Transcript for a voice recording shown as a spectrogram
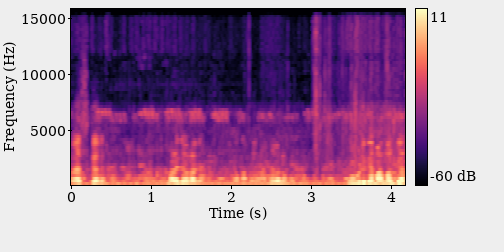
बस करा. मला जेवला का? जेवला मुंगडी ते चार.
